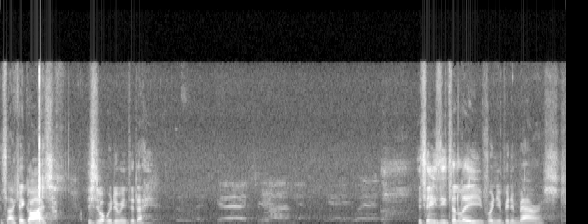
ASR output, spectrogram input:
It's okay, guys, this is what we're doing today. It's easy to leave when you've been embarrassed.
